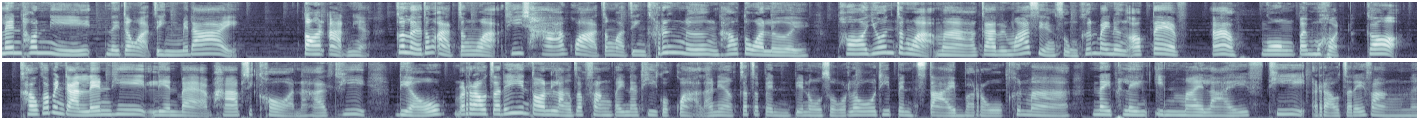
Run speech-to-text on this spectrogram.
เล่นท่อนนี้ในจังหวะจริงไม่ได้ ตอนอัดเนี่ยก็เลยต้องอัดจังหวะที่ช้ากว่าจังหวะจริงครึ่งหนึ่งเท่าตัวเลย พอย่นจังหวะมากลายเป็นว่าเสียงสูงขึ้นไปหนึ่งออกเทฟอ้าว งงไปหมด ก็เขาก็เป็นการเล่นที่เรียนแบบฮาร์ปซิคอร์ดนะคะ ที่เดี๋ยวเราจะได้ยินตอนหลังจากฟังไปนาทีกว่าๆแล้วเนี่ย ก็จะเป็นเปียโนโซโล่ที่เป็นสไตล์บาโรกขึ้นมา ในเพลง In My Life ที่เราจะได้ฟังใน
